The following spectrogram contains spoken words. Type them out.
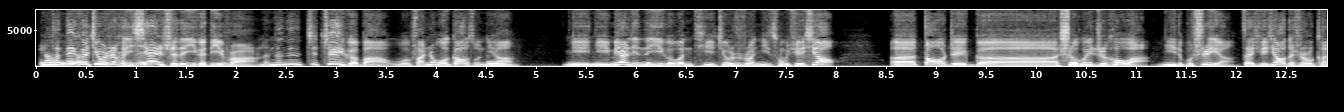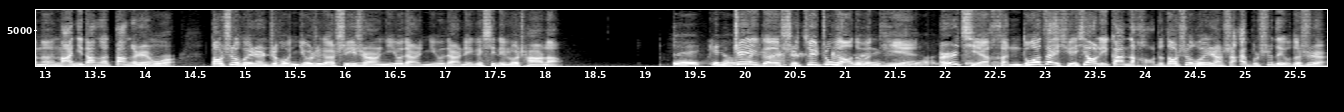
那他那个就是很现实的一个地方。那那那这这个吧，我反正我告诉你啊，你你面临的一个问题就是说，你从学校，呃，到这个社会之后啊，你的不适应，在学校的时候可能拿你当个当个人物，到社会上之后，你就是个实习生，你有点你有点那个心理落差了。对这种这个是最重要的问题而且很多在学校里干得好的，到社会上啥也不是的有的是，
